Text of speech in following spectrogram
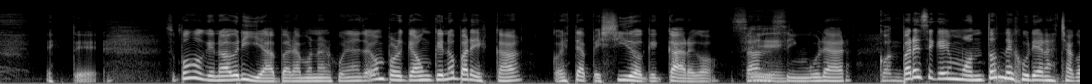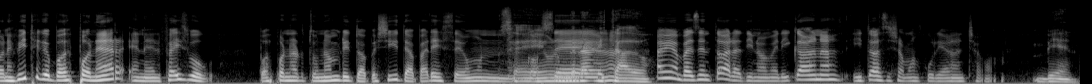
este, supongo que no habría para poner Julián Chacón porque aunque no parezca con este apellido que cargo tan singular, Con- parece que hay un montón de Julianas Chacones. ¿Viste que podés poner en el Facebook? Podés poner tu nombre y tu apellido y te aparece un Sí, escocés, un gran listado. A mí me aparecen todas latinoamericanas y todas se llaman Juliana Chacón. Bien.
